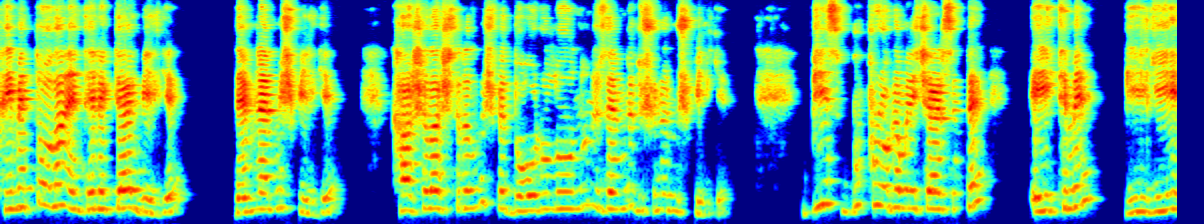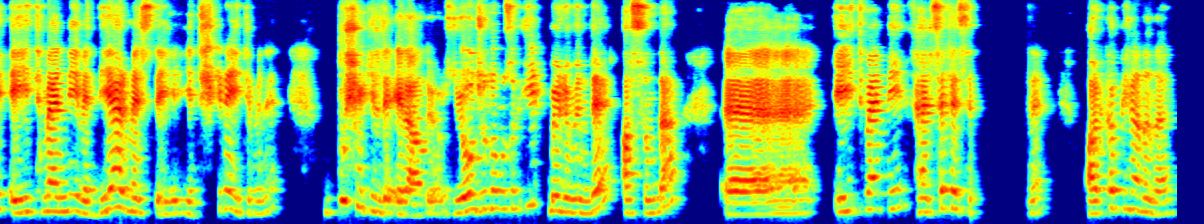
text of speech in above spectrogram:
Kıymetli olan entelektüel bilgi, demlenmiş bilgi, karşılaştırılmış ve doğruluğunun üzerinde düşünülmüş bilgi. Biz bu programın içerisinde eğitimi, bilgiyi, eğitmenliği ve diğer mesleği, yetişkin eğitimini bu şekilde ele alıyoruz. Yolculuğumuzun ilk bölümünde aslında e, eğitmenliğin felsefesini, arka planını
